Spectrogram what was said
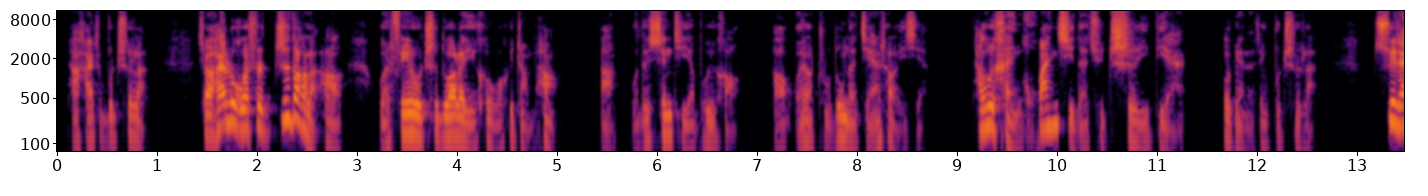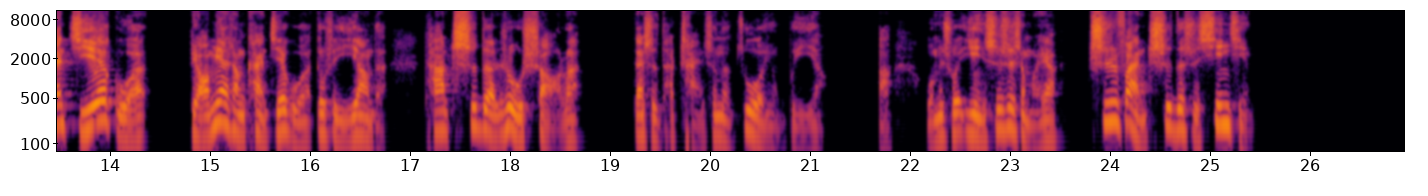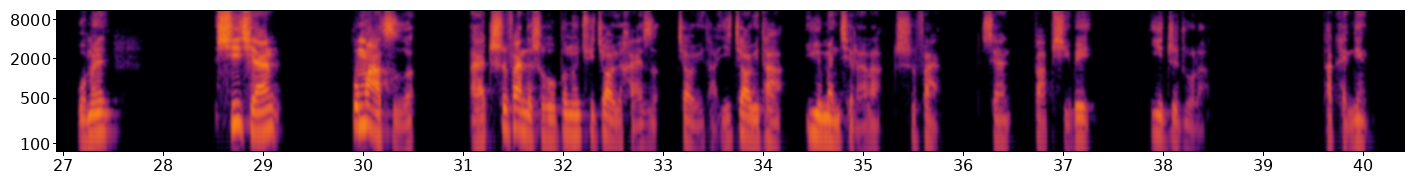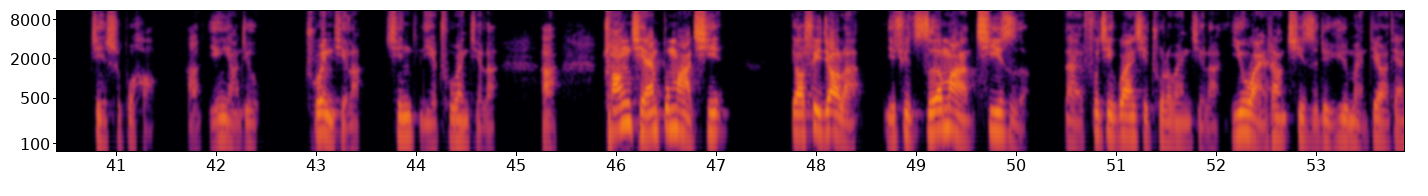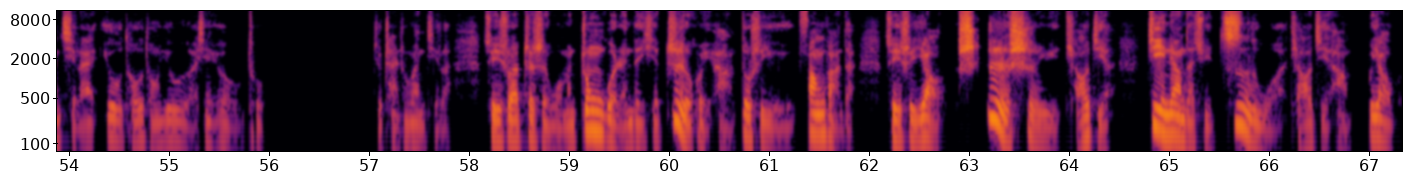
他还是不吃了。小孩如果是知道了啊，我肥肉吃多了以后我会长胖啊，我的身体也不会好，好，我要主动的减少一些，他会很欢喜的去吃一点，后边的就不吃了。虽然结果表面上看结果都是一样的，他吃的肉少了，但是他产生的作用不一样啊。我们说饮食是什么呀？吃饭吃的是心情，我们。席前不骂子，哎，吃饭的时候不能去教育孩子，教育他，一教育他郁闷起来了，吃饭先把脾胃抑制住了，他肯定进食不好啊，营养就出问题了，心理也出问题了啊。床前不骂妻，要睡觉了，你去责骂妻子，哎，夫妻关系出了问题了，一晚上妻子就郁闷，第二天起来又头痛又恶心又呕吐。就产生问题了，所以说这是我们中国人的一些智慧啊，都是有方法的，所以是要事事与调节，尽量的去自我调节啊，不要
